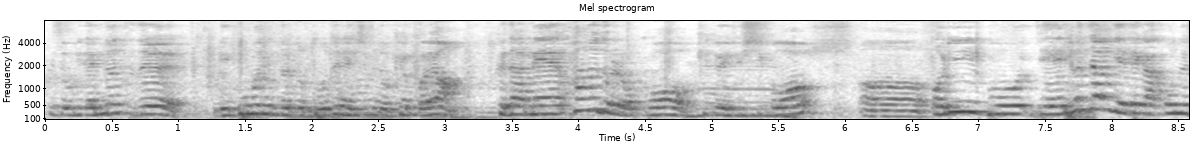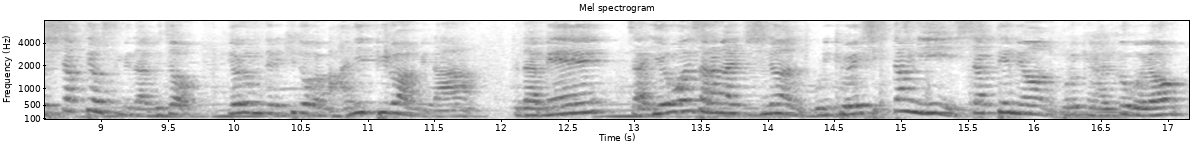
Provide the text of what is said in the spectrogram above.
그래서 우리 랩런트들 우리 부모님들 좀 도전해 주면 좋겠고요. 그 다음에 환우들 놓고 기도해 주시고 어, 어린이부 이제 현장 예배가 오늘 시작되었습니다. 그죠? 여러분들의 기도가 많이 필요합니다. 그 다음에 자 예원 사랑할 주시는 우리 교회 식당이 시작되면 그렇게 할 거고요.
